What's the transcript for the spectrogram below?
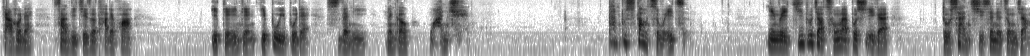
然后呢，上帝接着他的话，一点一点、一步一步的，使得你能够完全。但不是到此为止，因为基督教从来不是一个独善其身的宗教。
